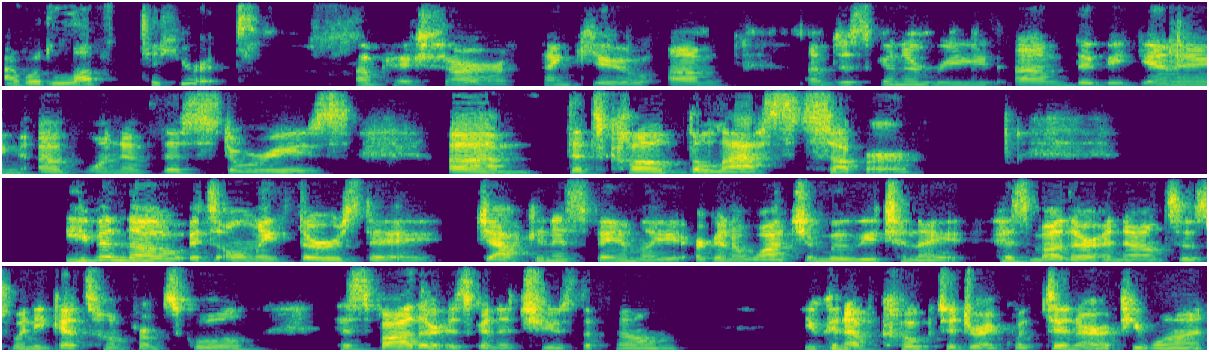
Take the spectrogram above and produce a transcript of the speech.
I would love to hear it. Okay, sure. Thank you. Um, I'm just going to read um, the beginning of one of the stories um, that's called The Last Supper. Even though it's only Thursday, Jack and his family are going to watch a movie tonight, his mother announces when he gets home from school. His father is going to choose the film. You can have Coke to drink with dinner if you want.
